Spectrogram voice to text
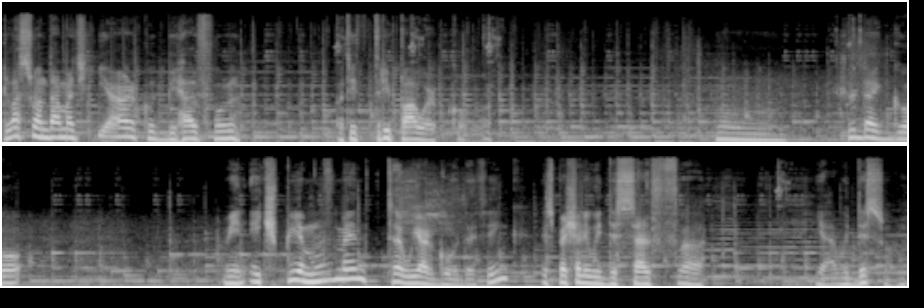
plus one damage here could be helpful, but it's three power core. Hmm. Should I go? I mean, HP and movement, uh, we are good, I think. Especially with the self... Uh, yeah, with this one.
